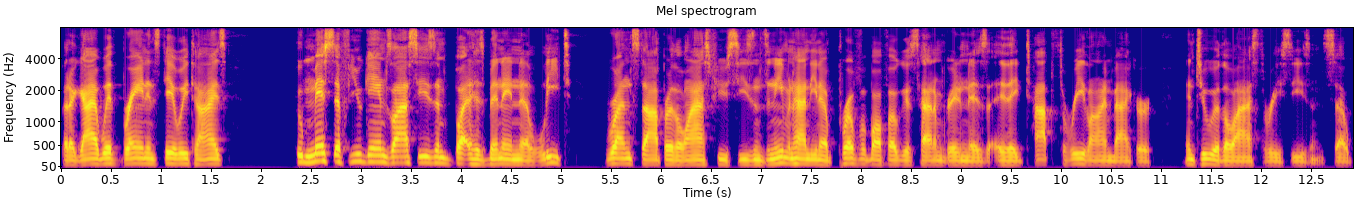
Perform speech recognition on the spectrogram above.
but a guy with Brandon Staley ties who missed a few games last season, but has been an elite run stopper the last few seasons, and even had you know Pro Football Focus had him graded as a top three linebacker in two of the last three seasons. So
